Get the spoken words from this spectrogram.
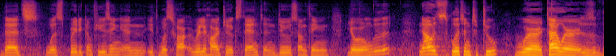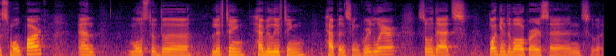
that was pretty confusing and it was really hard to extend and do something your own with it. Now it's split into two, where TileLayer is the small part and most of the lifting, heavy lifting happens in grid layer so that plugin developers and like,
